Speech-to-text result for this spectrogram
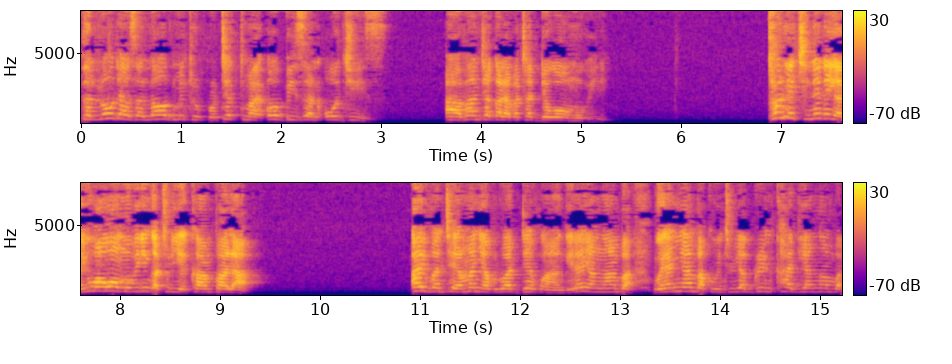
the Lord has allowed me to protect my OBs and OGs. abanjagala bataddewo omubiri. Tone kinene yayiwawo omubiri nga tuli e kampala. Ivan teyamanya bulwadde bwange era yaŋŋamba we yanyamba ku bintu bya green card yaŋŋamba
